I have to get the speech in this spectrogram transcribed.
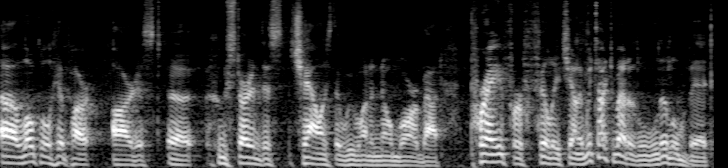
a local hip hop artist uh, who started this challenge that we want to know more about. Pray for Philly Challenge. We talked about it a little bit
